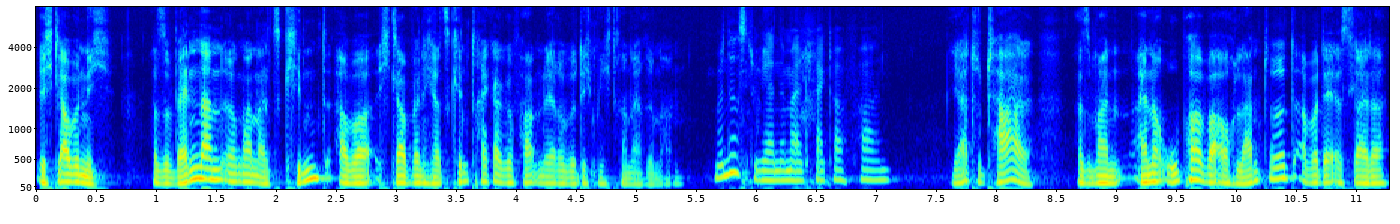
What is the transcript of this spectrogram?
Ich glaube nicht. Also wenn dann irgendwann als Kind, aber ich glaube, wenn ich als Kind Trecker gefahren wäre, würde ich mich daran erinnern. Würdest du gerne mal Trecker fahren? Ja, total. Also mein einer Opa war auch Landwirt, aber der ist leider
